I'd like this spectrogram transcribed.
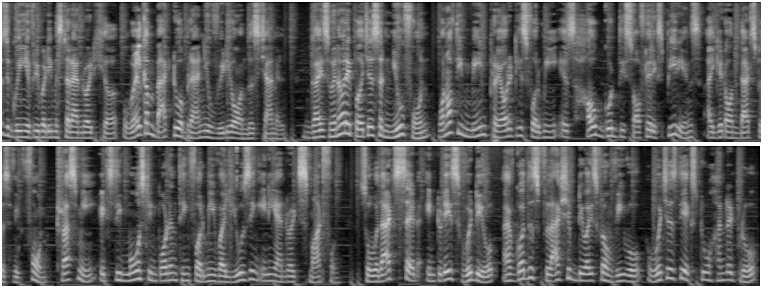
is it going everybody Mr. Android here. Welcome back to a brand new video on this channel. Guys, whenever I purchase a new phone, one of the main priorities for me is how good the software experience I get on that specific phone. Trust me, it's the most important thing for me while using any Android smartphone. So with that said, in today's video, I've got this flagship device from Vivo which is the X200 Pro.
